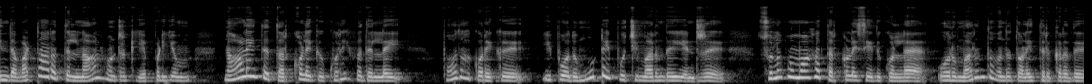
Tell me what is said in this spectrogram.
இந்த வட்டாரத்தில் நாள் ஒன்றுக்கு எப்படியும் நாளைந்து தற்கொலைக்கு குறைவதில்லை. போதாக்குறைக்கு இப்போது மூட்டை பூச்சி மருந்து என்று சுலபமாக தற்கொலை செய்து கொள்ள ஒரு மருந்து வந்து தொலைத்திருக்கிறது.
